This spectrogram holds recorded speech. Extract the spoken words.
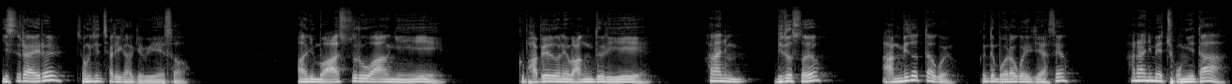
이스라엘을 정신 차리게 하기 위해서 아니 뭐 아수르 왕이 그 바벨론의 왕들이 하나님 믿었어요? 안 믿었다고요. 근데 뭐라고 얘기하세요? 하나님의 종이다,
